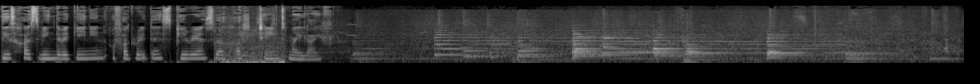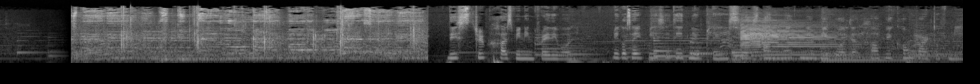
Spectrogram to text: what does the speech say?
This has been the beginning of a great experience that has changed my life. This trip has been incredible because I visited new places and met new people that have become part of me.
